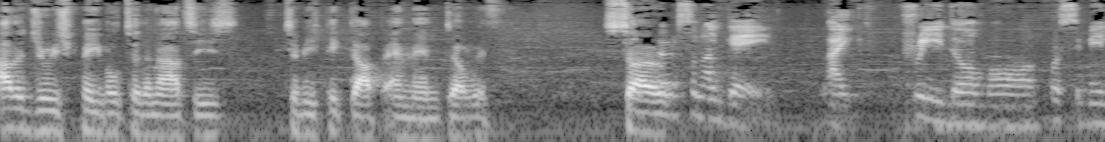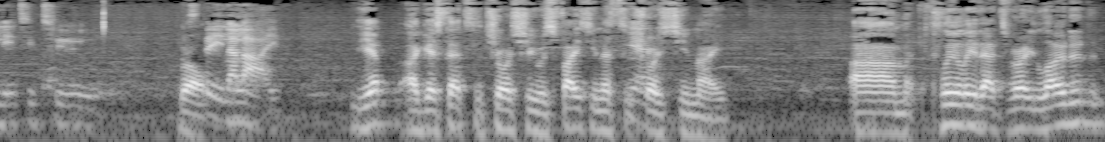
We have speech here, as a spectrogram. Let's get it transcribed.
other Jewish people to the Nazis to be picked up and then dealt with. So, Personal gain, like freedom or possibility to well, stay alive. yep, I guess that's the choice she was facing, that's the Yeah. choice she made. Um, clearly, that's very loaded,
